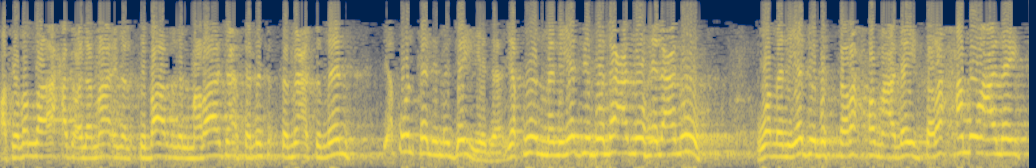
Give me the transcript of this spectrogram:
حفظ الله أحد علمائنا الكبار من المراجع سمعت منه يقول كلمة جيدة يقول من يجب لعنه العنوه ومن يجب الترحم عليه ترحموا عليه.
